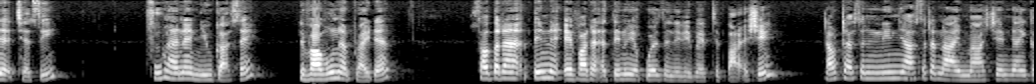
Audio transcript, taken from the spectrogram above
နဲ့ချက်စီ ဖူဟန်နဲ့နျူကာဆယ်လီဗာပူးနဲ့ဘရိုက်တန်ဆောက်တန်အသင်းနဲ့အေဗာတန်အသင်းတို့ရဲ့ပွဲစဉ်လေးတွေပဲဖြစ်ပါတယ်ရှင်။နောက်ထပ်စနေနေ့ည7:00နာရီမှာရှင်ပြိုင်က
